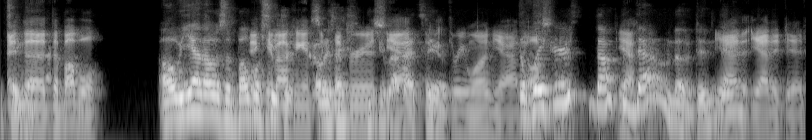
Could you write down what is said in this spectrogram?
It's in like the the bubble. Oh yeah, that was a bubble. They came out against the Clippers. Yeah, three one. Yeah, the Lakers knocked yeah. them down though, didn't yeah, they? Yeah, yeah, they did.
